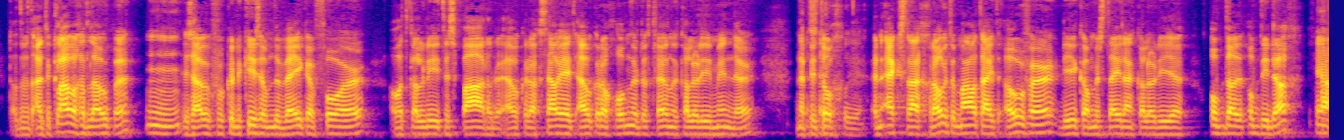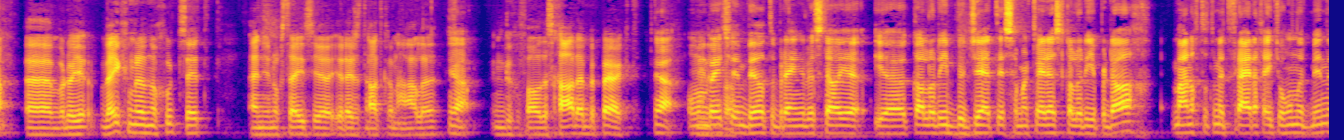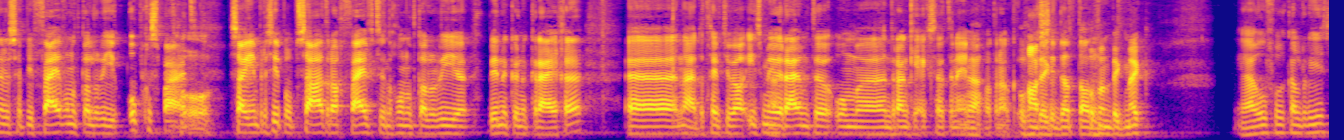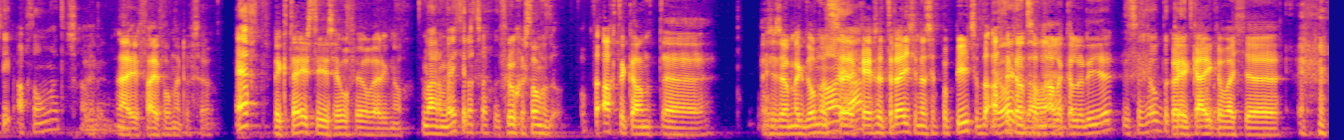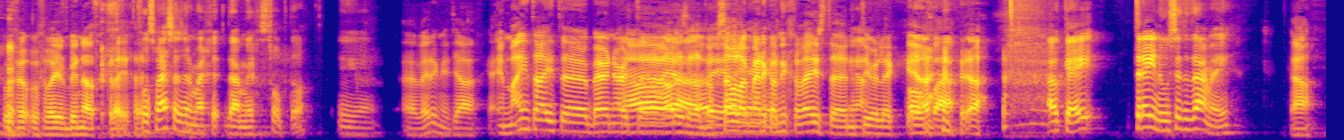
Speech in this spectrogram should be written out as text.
dat het uit de klauwen gaat lopen. Mm. Je zou ervoor kunnen kiezen om de week ervoor al wat calorieën te sparen door elke dag. Stel je eet elke dag 100 of 200 calorieën minder. Dan heb je toch goeie. een extra grote maaltijd over die je kan besteden aan calorieën op, dat, op die dag. Ja, Eh, waardoor je weekgemiddelde nog goed zit en je nog steeds je, je resultaat kan halen. ja. In ieder geval de schade beperkt. Ja, om een beetje geval. in beeld te brengen. Dus stel je, je caloriebudget is zeg maar 2000 calorieën per dag. Maandag tot en met vrijdag eet je 100 minder, dus heb je 500 calorieën opgespaard. Oh. Zou je in principe op zaterdag 2500 calorieën binnen kunnen krijgen. Eh, nou, dat geeft je wel iets meer ruimte om eh, een drankje extra te nemen Ja. of wat dan ook. Of een, Als Big, je dat dan... of een Big Mac. Ja, hoeveel calorieën is die? 800 of zo? Nee, 500 of zo. Echt? Big Tasty is heel veel, weet ik nog. Waarom weet je dat zo goed? Vroeger stond het op de achterkant. eh, als je zo'n McDonald's Oh, ja? kreeg, zo'n treetje en dan is een papiertje op de Je achterkant van alle calorieën. Dat is een heel bekend. Kon je kijken wat je, hoeveel, hoeveel je er binnen had gekregen. Volgens mij zijn ze er maar ge- daarmee gestopt, toch? Die, eh, Eh, weet ik niet, ja. In mijn tijd, eh Bernard, Oh, eh, hadden ja, ze dat nog. Zo lang ben ik nog niet geweest, natuurlijk. Opa. Ja. Oké, trainen, hoe zit het daarmee? ja.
